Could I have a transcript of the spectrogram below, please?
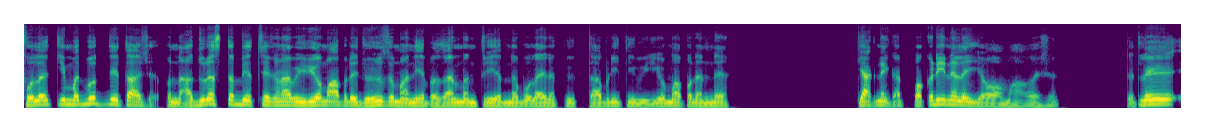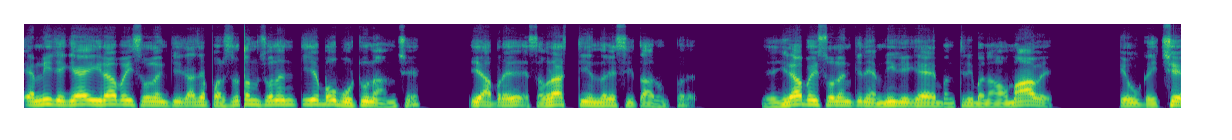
સોલંકી મજબૂત નેતા છે. પણ નાદુરસ્ત તબિયત છે. ઘણા વિડીયોમાં આપણે જોયું છે. માનીય પ્રધાનમંત્રી એમને બોલાવીને પીઠ તાબડીથી વિડીયોમાં પણ એમને ક્યાંક ને ક્યાંક પકડીને લઈ જવામાં આવે છે. એટલે એમની જગ્યાએ હીરાભાઈ સોલંકી સાથે પરસોત્તમ સોલંકી એ બહુ મોટું નામ છે. એ આપણે સૌરાષ્ટ્રની અંદર એ પર એટલે હીરાભાઈ સોલંકીને એમની જગ્યાએ મંત્રી બનાવવામાં આવે એવું કંઈ છે.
